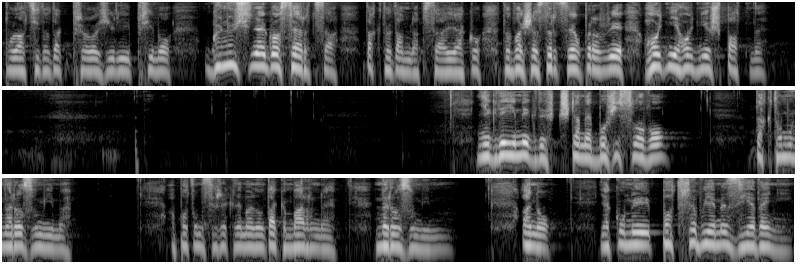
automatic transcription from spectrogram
Poláci to tak přeložili přímo gnušného srdce. Tak to tam napsali, jako to vaše srdce opravdu je hodně, hodně špatné. Někdy i my, když čteme Boží slovo, tak tomu nerozumíme a potom si řekneme, no tak marné, nerozumím. Ano, jako my potřebujeme zjevení,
